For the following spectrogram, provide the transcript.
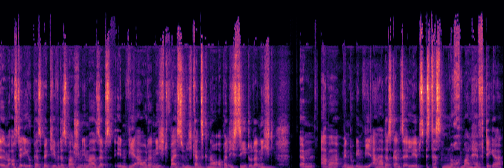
äh, aus der Ego-Perspektive, das war schon immer, selbst in VR oder nicht, weißt du nicht ganz genau, ob er dich sieht oder nicht. Ähm, aber wenn du in VR das Ganze erlebst, ist das noch mal heftiger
